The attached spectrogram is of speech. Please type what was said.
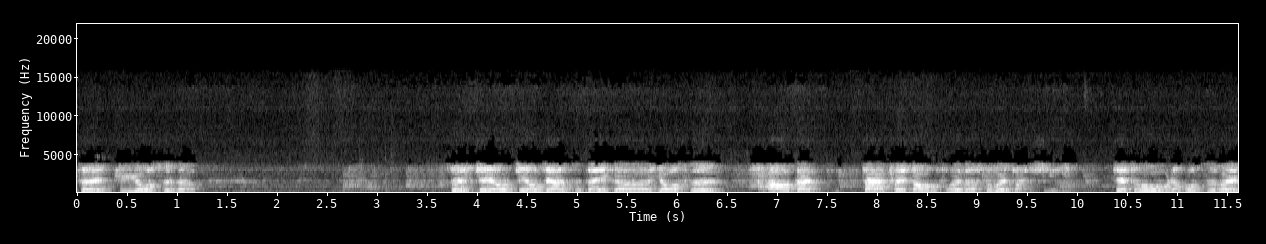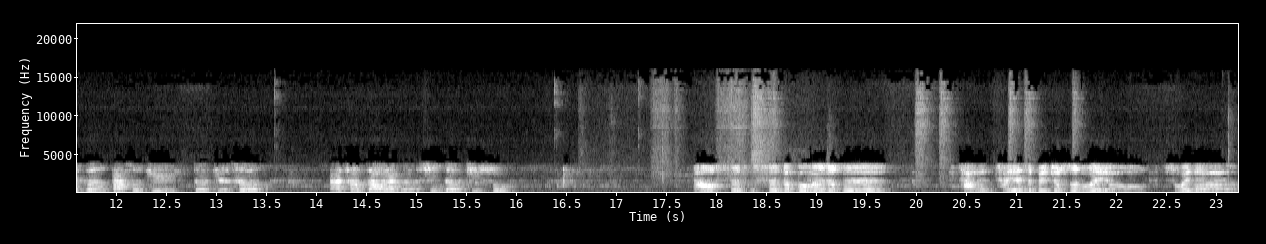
最具优势的，所以借由借由这样子的一个优势。然后再再来推动所谓的数位转型，借助人工智慧跟大数据的决策，来创造那个新的技术。然后四四个部分就是产产业这边就是会有所谓的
